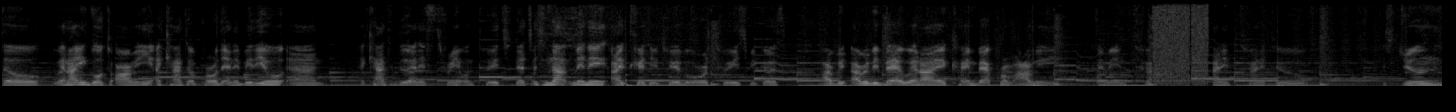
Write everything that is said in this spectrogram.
so when I go to army I can't upload any video and I can't do any stream on Twitch. That's not meaning I quit YouTube or Twitch because I will, I be back when I came back from army. I mean, 2022. It's June.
